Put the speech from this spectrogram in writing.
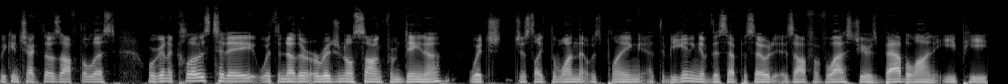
we can check those off the list. We're going to close today with another original song from Dana, which, just like the one that was playing at the beginning of this episode, is off of last year's Babylon EP.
